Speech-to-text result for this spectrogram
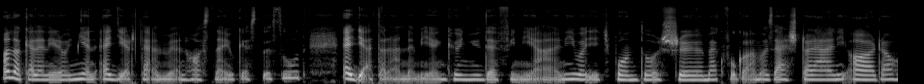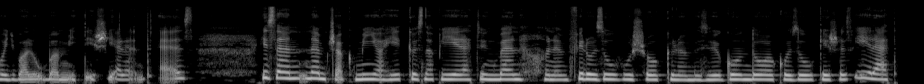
annak ellenére, hogy milyen egyértelműen használjuk ezt a szót, egyáltalán nem ilyen könnyű definiálni, vagy egy pontos megfogalmazást találni arra, hogy valóban mit is jelent ez hiszen nem csak mi a hétköznapi életünkben, hanem filozófusok, különböző gondolkozók és az élet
